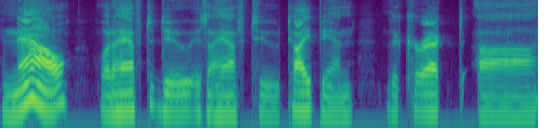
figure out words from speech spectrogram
And now what I have to do is I have to type in the correct uh,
